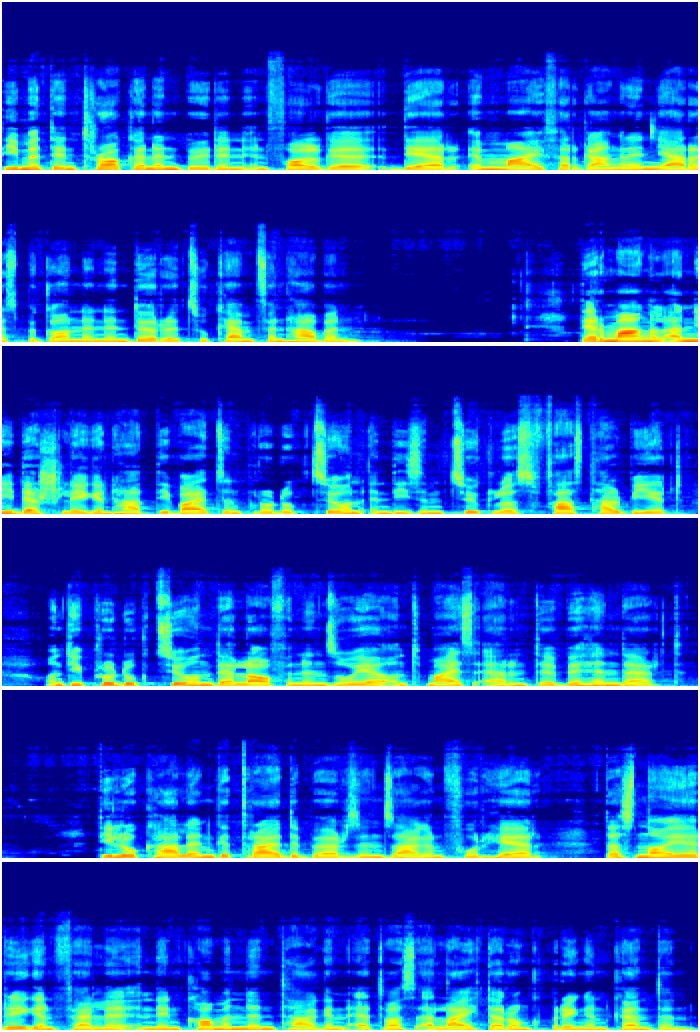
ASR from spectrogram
die mit den trockenen Böden infolge der im Mai vergangenen Jahres begonnenen Dürre zu kämpfen haben. Der Mangel an Niederschlägen hat die Weizenproduktion in diesem Zyklus fast halbiert und die Produktion der laufenden Soja- und Maisernte behindert. Die lokalen Getreidebörsen sagen vorher, dass neue Regenfälle in den kommenden Tagen etwas Erleichterung bringen könnten.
